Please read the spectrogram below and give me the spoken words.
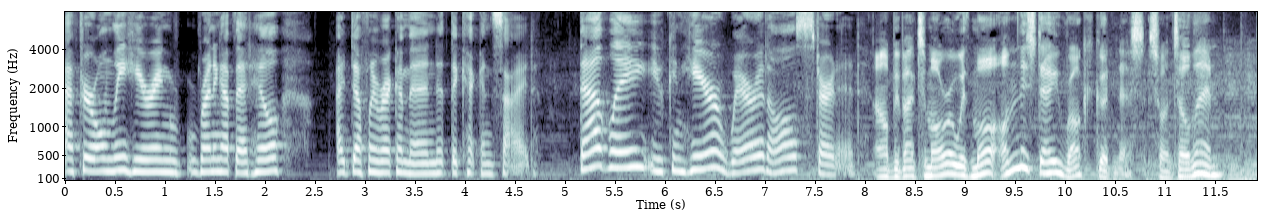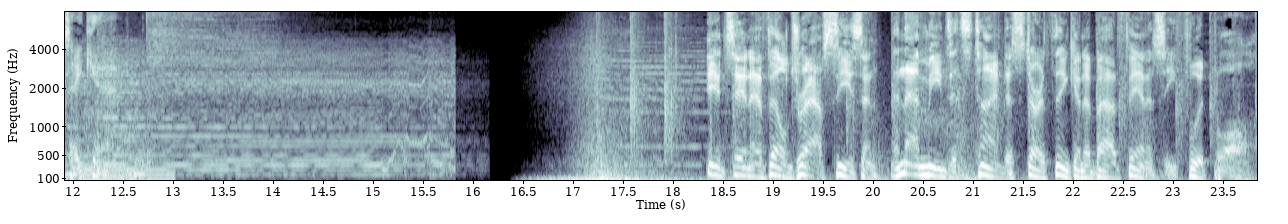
after only hearing Running Up That Hill, I definitely recommend The Kick Inside. That way you can hear where it all started. I'll be back tomorrow with more on this day rock goodness. So until then, take care. It's NFL draft season, and that means it's time to start thinking about fantasy football.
